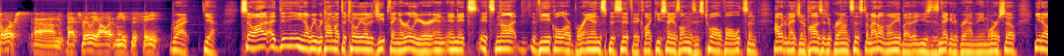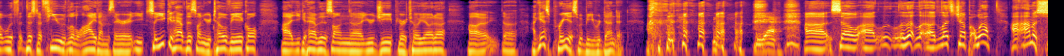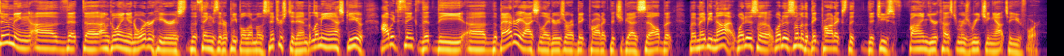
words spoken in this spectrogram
source, um, that's really all it needs to see. Right. Yeah. So I, I you know, we were talking about the Toyota Jeep thing earlier, and, and it's it's not the vehicle or brand specific, like you say, as long as it's 12 volts, and I would imagine a positive ground system. I don't know anybody that uses negative ground anymore. So you know, with just a few little items there, you, so you could have this on your tow vehicle, uh, you could have this on uh, your Jeep, your Toyota. Uh, uh, I guess Prius would be redundant. Yeah. Uh, so uh, l- l- uh, let's jump. Well, I- I'm assuming uh, that uh, I'm going in order here is the things that are people are most interested in. But let me ask you. I would think that the uh, the battery isolators are a big product that you guys sell, but but maybe not. What is uh, what is some of the big products that that you find your customers reaching out to you for?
